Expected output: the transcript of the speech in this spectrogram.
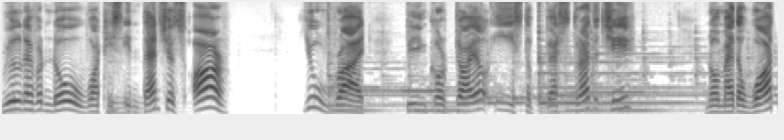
we'll never know what his intentions are. You're right, being cordial is the best strategy. No matter what,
